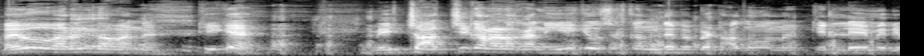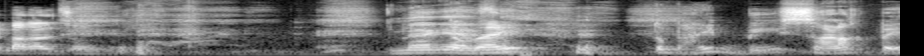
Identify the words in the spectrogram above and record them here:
भाई वो वरुण धवन है ठीक है मेरी चाची का लड़का नहीं है कि उसे कंधे पे बैठा दूँगा मैं कि ले मेरी बगल से मैं तो भाई तो भाई बीस सड़क पे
